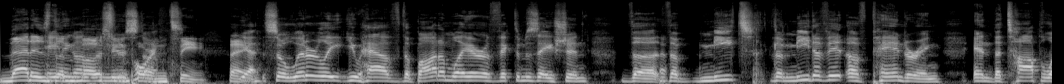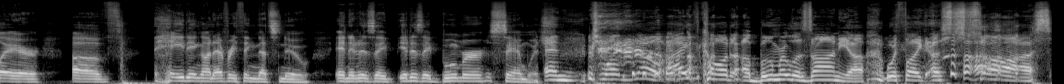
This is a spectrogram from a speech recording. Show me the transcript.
That is the Hating the most new important scene. Thing. Yeah, so literally you have the bottom layer of victimization, the the meat, the meat of it of pandering, and the top layer of hating on everything that's new. And it is a it is a boomer sandwich. And well, no, I'd call it a boomer lasagna with like a sauce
